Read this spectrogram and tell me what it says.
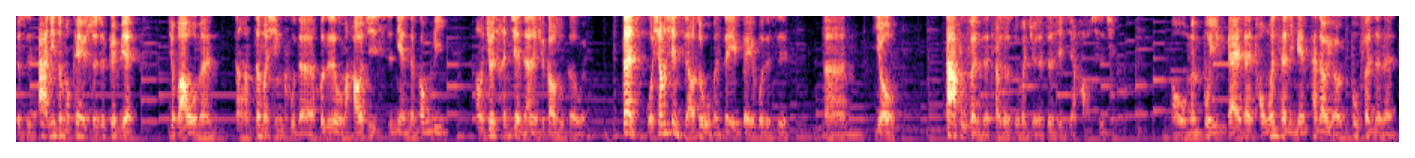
就是啊，你怎么可以随随便便就把我们呃这么辛苦的，或者是我们好几十年的功力哦，就很简单的去告诉各位。但我相信，只要是我们这一辈，或者是嗯有大部分的调酒师会觉得这是一件好事情哦，我们不应该在同温层里面看到有一部分的人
